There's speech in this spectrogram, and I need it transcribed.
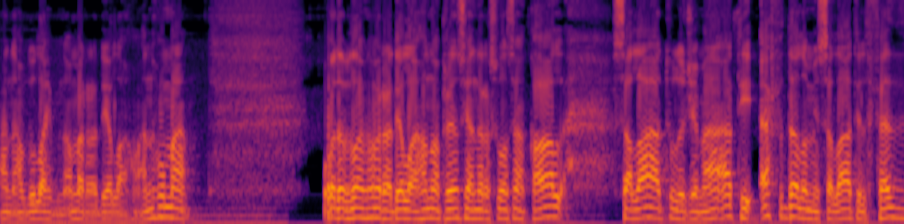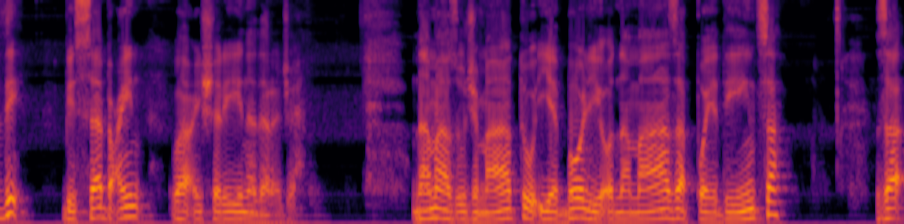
an Abdullah ibn Umar radijallahu anhuma, od Abdullah ibn Umar radijallahu anhuma, prenosi an Rasulullah sallam, kal, salatul džemaati afdalu min salatil fadzi bi sab'in wa išerine deređe. Namaz u džematu je bolji od namaza pojedinca za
